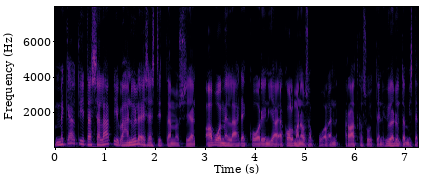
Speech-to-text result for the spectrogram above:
Me käytiin tässä läpi vähän yleisesti tämmöisiä avoimen lähdekoodin ja, ja kolmannen osapuolen ratkaisuiden hyödyntämistä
